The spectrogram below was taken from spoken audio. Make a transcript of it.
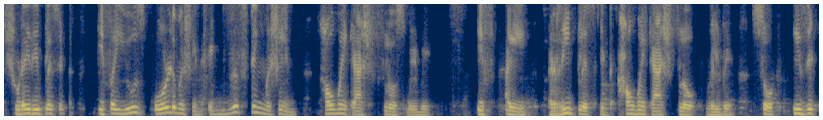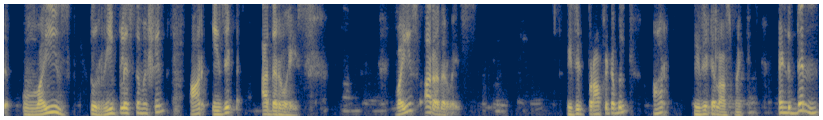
Should I replace it? If I use old machine, existing machine, how my cash flows will be. If I replace it, how my cash flow will be. So is it wise to replace the machine or is it otherwise? wise or otherwise. Is it profitable or is it a loss making? And then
